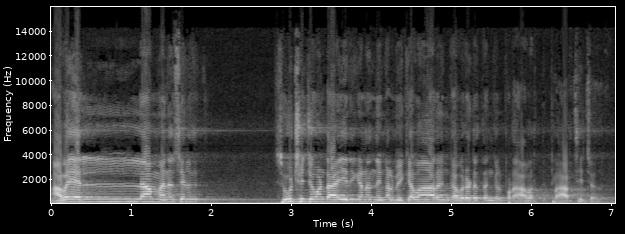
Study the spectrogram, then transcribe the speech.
അവയെല്ലാം മനസ്സിൽ സൂക്ഷിച്ചുകൊണ്ടായിരിക്കണം നിങ്ങൾ മിക്കവാറും കവരെടുത്തെങ്കിൽ പ്രാവർത്തി പ്രാർത്ഥിച്ചത്.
